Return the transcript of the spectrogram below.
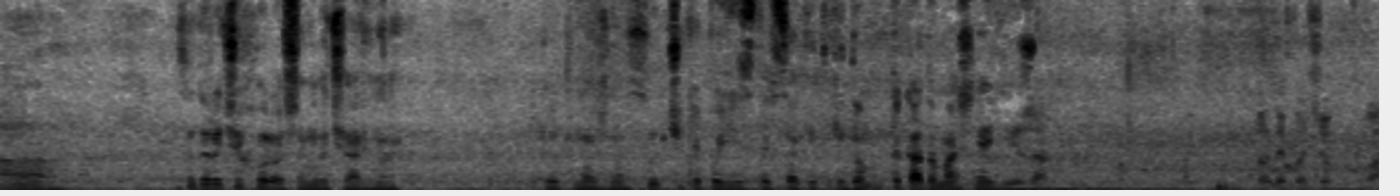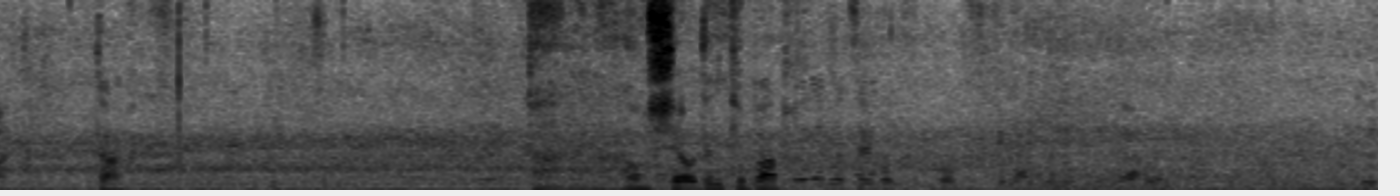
А, це, до речі, хороша млечарня. Тут можна супчики поїсти, всякі такі дом... така домашня їжа. Хто не хоче купувати. Так. А ще один кебаб. Оцей бокс, кебаб але тут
